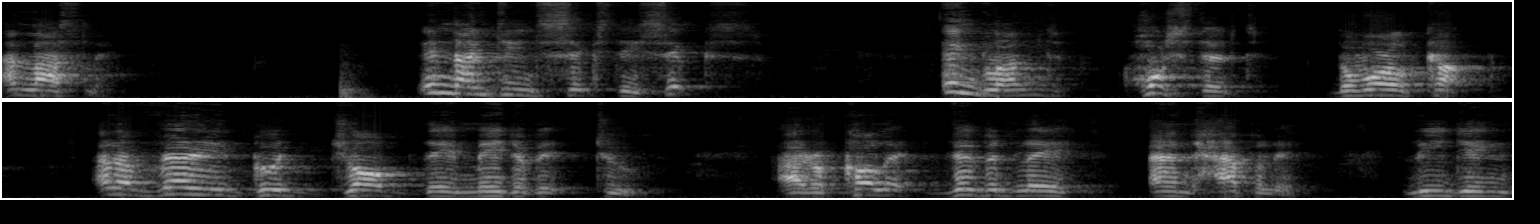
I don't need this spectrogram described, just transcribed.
And lastly, in 1966, England hosted the World Cup, and a very good job they made of it too. I recall it vividly and happily, leading,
